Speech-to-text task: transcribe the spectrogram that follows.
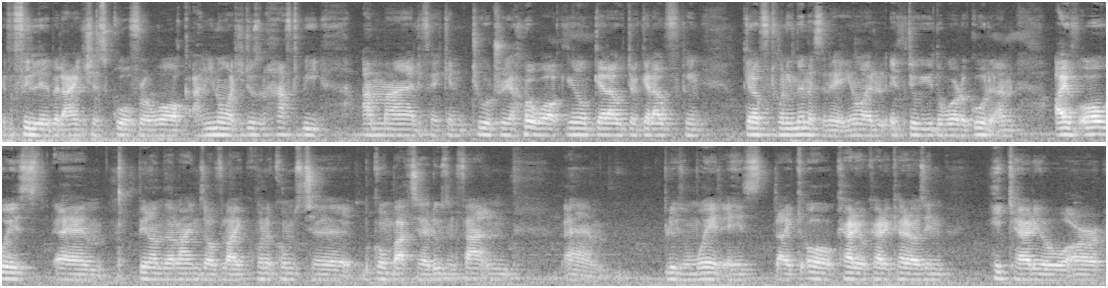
If I feel a little bit anxious, go for a walk. And you know what? It doesn't have to be a mad fucking two or three hour walk. You know, get out there, get out between, get out for twenty minutes a day. You know, it'll, it'll do you the world of good. And I've always um, been on the lines of like when it comes to going back to losing fat and um, losing weight is like oh cardio, cardio, cardio. In HIIT cardio or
